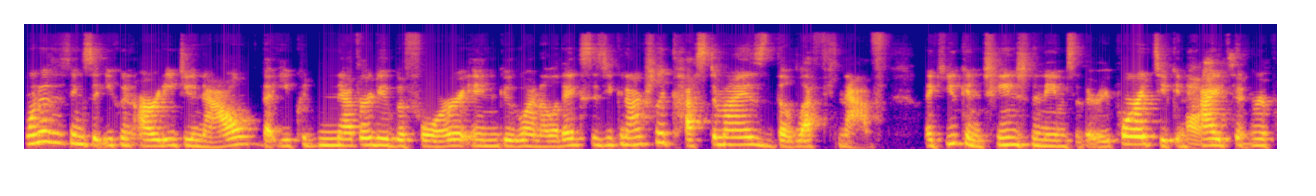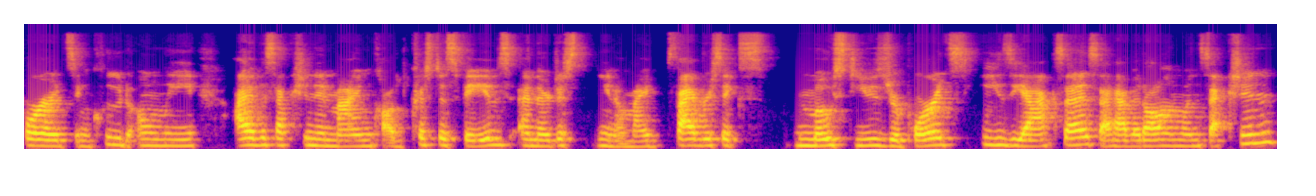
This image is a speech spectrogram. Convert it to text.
one of the things that you can already do now that you could never do before in Google Analytics is you can actually customize the left nav. Like you can change the names of the reports, you can awesome. hide certain reports, include only. I have a section in mine called Krista's Faves, and they're just, you know, my five or six most used reports, easy access. I have it all in one section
